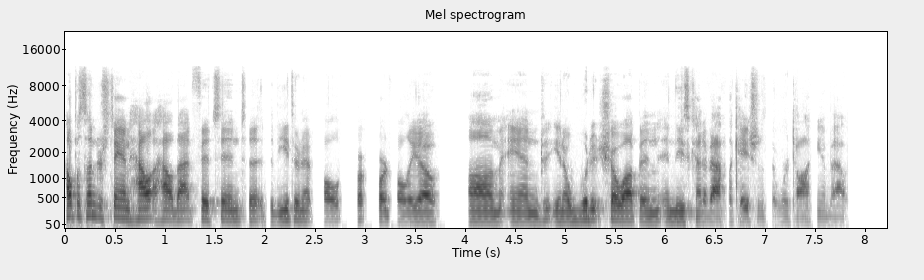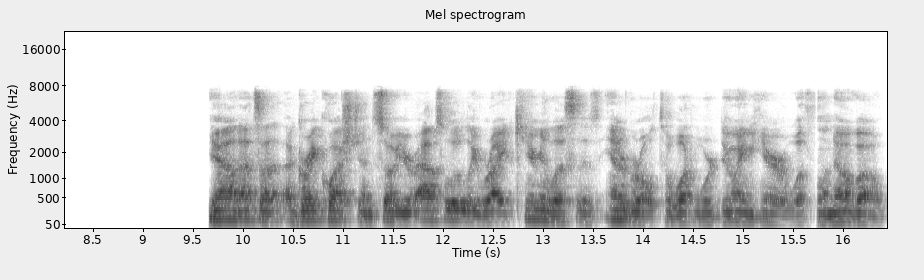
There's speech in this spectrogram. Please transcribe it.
help us understand how, how that fits into the Ethernet portfolio, um, and you know, would it show up in, in these kind of applications that we're talking about? Yeah, that's a, a great question. So you're absolutely right. Cumulus is integral to what we're doing here with Lenovo.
